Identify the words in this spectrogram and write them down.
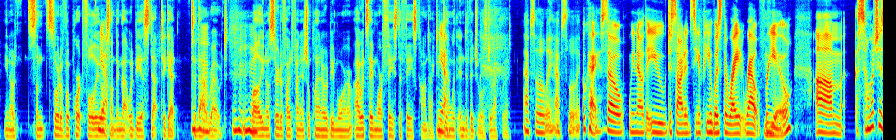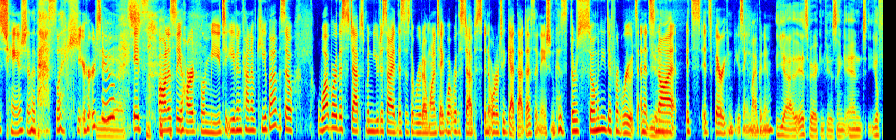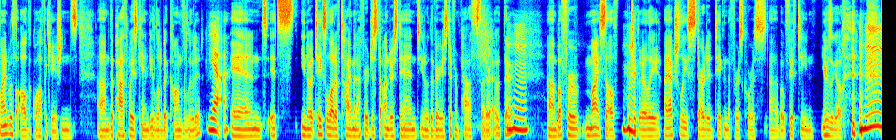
you know, some sort of a portfolio Yeah. Mm-hmm. or something, that would be a step to get to that mm-hmm. route. Mm-hmm, mm-hmm. well, you know, certified financial planner would be more, I would say, more face to face contact and Yeah. dealing with individuals directly. Absolutely, absolutely. Okay, so we know that you decided CFP was the right route for you. Um, so much has changed in the past like year or two. Yes. It's honestly hard for me to even kind of keep up. So, what were the steps when you decide this is the route I want to take? What were the steps in order to get that designation? Because there's so many different routes, and it's Yeah. not. It's it's very confusing in my opinion. Yeah, it's very confusing, and you'll find with all the qualifications, um, the pathways can be a little bit convoluted. Yeah. and it's you know it takes a lot of time and effort just to understand you know the various different paths that are out there um, but for myself particularly i actually started taking the first course uh, about 15 years ago.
